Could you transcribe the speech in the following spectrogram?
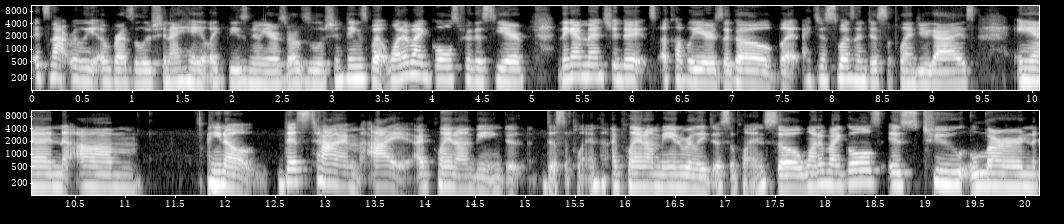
it's not really a resolution. I hate like these New Year's resolution things, but one of my goals for this year, I think I mentioned it a couple years ago, but I just wasn't disciplined, you guys. And, um, you know, this time I I plan on being di disciplined. I plan on being really disciplined. So one of my goals is to learn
